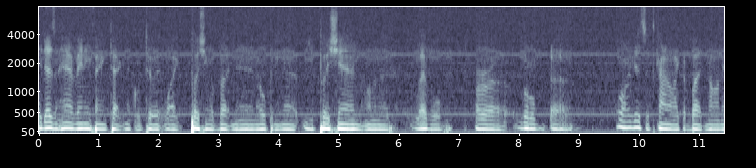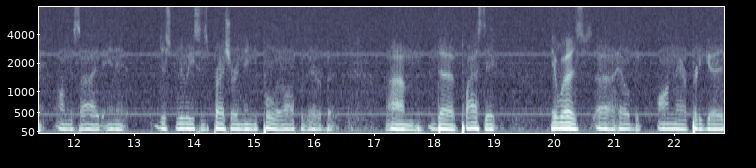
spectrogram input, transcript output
it doesn't have anything technical to it like pushing a button in and opening up. You push in on a level or a little, uh, well, I guess it's kind of like a button on it on the side, and it just releases pressure, and then you pull it off of there. But um, the plastic it was uh, held on there pretty good.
